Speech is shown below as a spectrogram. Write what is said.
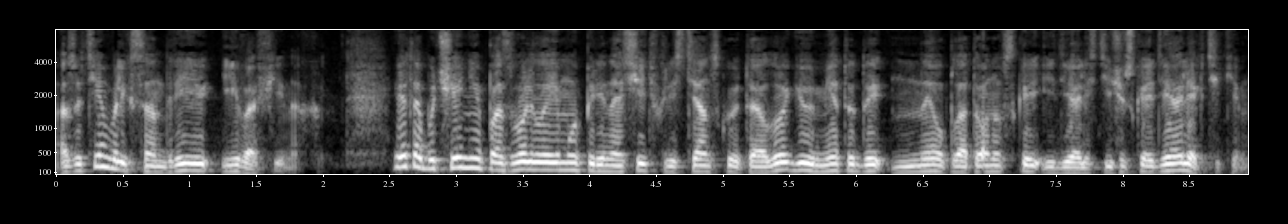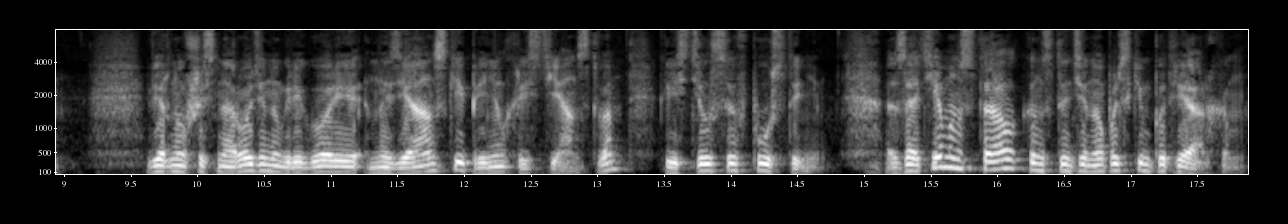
а затем в Александрии и в Афинах. Это обучение позволило ему переносить в христианскую теологию методы неоплатоновской идеалистической диалектики. Вернувшись на родину, Григорий Назианский принял христианство, крестился в пустыне. Затем он стал константинопольским патриархом.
